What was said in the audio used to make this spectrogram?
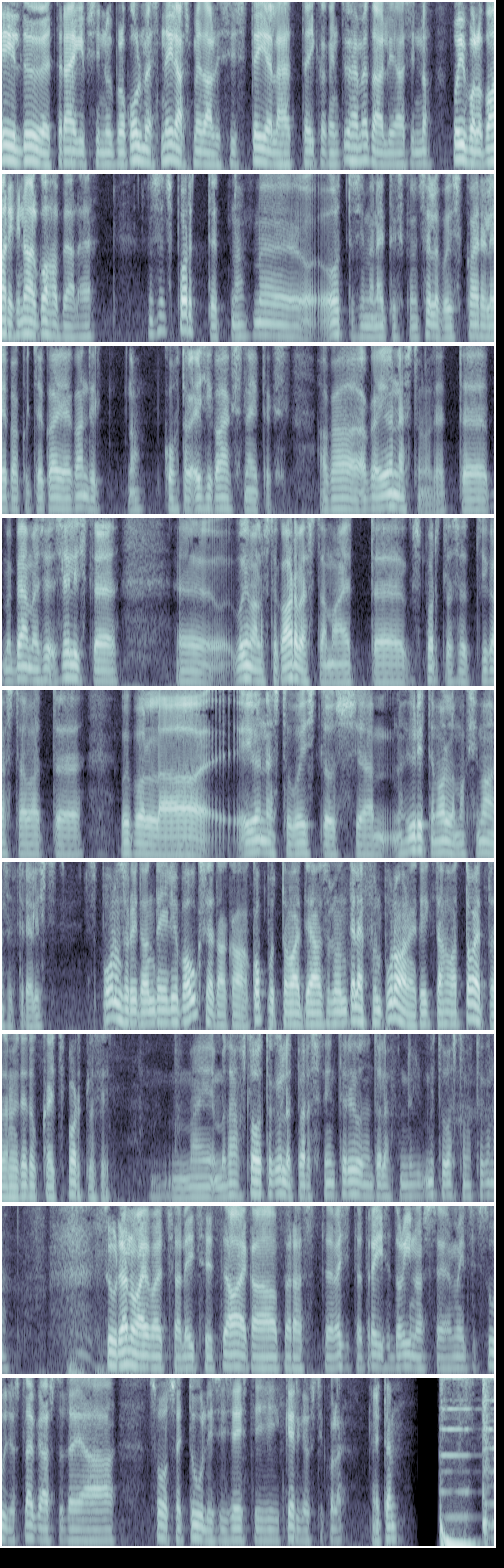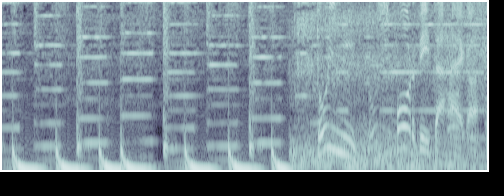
eeltöö, et räägib siin võib-olla kolmest-neljast medalist, siis teie lähete ikkagi ainult ühe medali ja siin noh, võib-olla paari finaalkoha peale, jah? no see on sport, et noh, me ootasime näiteks ka nüüd selle võistluse Kairi Leibakult ja Kaie Kandilt noh, kohta esikaheksas näiteks, aga, aga ei õnnestunud, et äh, me peame selliste äh, võimalustega arvestama, et äh, sportlased vigastavad, võib-olla ei õnnestu võistlus ja noh, üritame olla maksimaalselt realistid sponsorid on teil juba ukse taga, koputavad ja sul on telefon punane, kõik tahavad toetada nüüd edukaid sportlasi? ma ei, ma tahaks loota küll, et pärast seda intervjuud on telefonil mitu vastamata kõnet. suur tänu, Aivo, et sa leidsid aega pärast väsitavat reisi Torinosse meil siit stuudiost läbi astuda ja soodsaid tuuli siis Eesti kergejõustikule! aitäh! tund sporditähega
